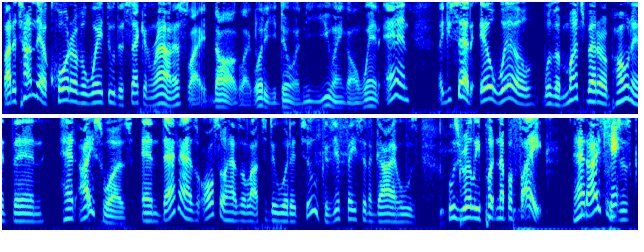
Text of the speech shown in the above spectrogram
by the time they're a quarter of a way through the second round, it's like dog, like what are you doing? You ain't gonna win. And like you said, Ill Will was a much better opponent than Head Ice was, and that has also has a lot to do with it too, because you're facing a guy who's who's really putting up a fight. Head Ice was just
